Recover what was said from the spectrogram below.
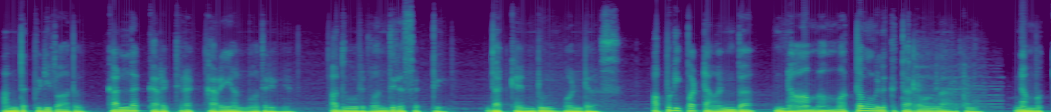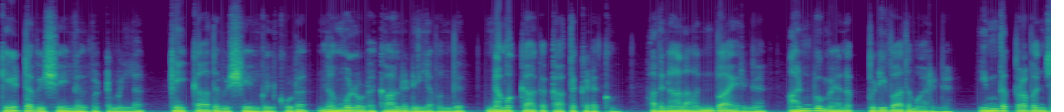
அந்த பிடிவாதம் கல்ல கரைக்கிற கரையான் மாதிரிங்க. அது ஒரு மந்திர சக்தி. தட் கேன் டூ ஒண்டர்ஸ் அப்படிப்பட்ட அன்பை நாம மற்றவங்களுக்கு தர்றவங்களா இருக்கணும். நம்ம கேட்ட விஷயங்கள் மட்டுமில்ல கேட்காத விஷயங்கள் கூட நம்மளோட காலடியில் வந்து நமக்காக காத்து கிடக்கும். அதனால அன்பா இருங்க அன்பு மேல பிடிவாதமாக இருங்க. இந்த பிரபஞ்சம்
